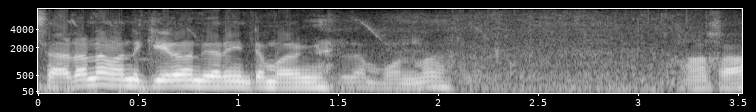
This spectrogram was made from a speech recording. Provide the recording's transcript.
சடனாக வந்து கீழே வந்து இறங்கிட்டேன் பாருங்கள் தான் போகணுமா? ஆஹா.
